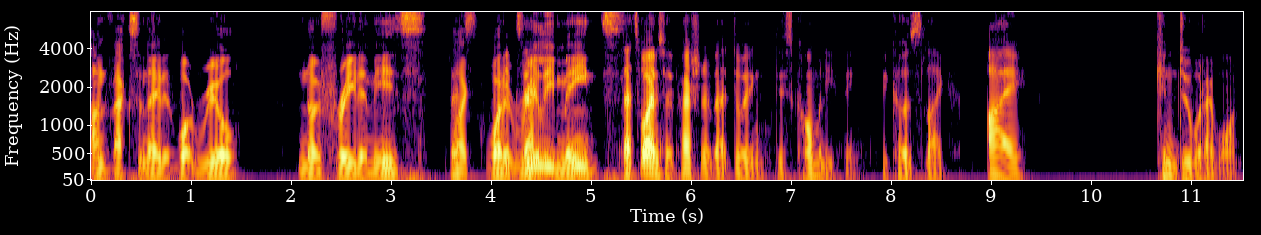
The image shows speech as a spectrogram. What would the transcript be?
unvaccinated what real no freedom is. That's like what it really means. That's why I'm so passionate about doing this comedy thing because like I can do what I want.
